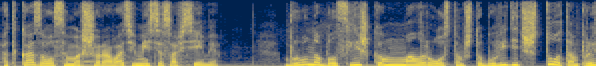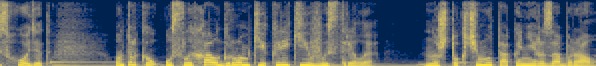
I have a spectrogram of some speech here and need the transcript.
отказывался маршировать вместе со всеми. Бруно был слишком мал ростом, чтобы увидеть, что там происходит. Он только услыхал громкие крики и выстрелы. Но что к чему так и не разобрал.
